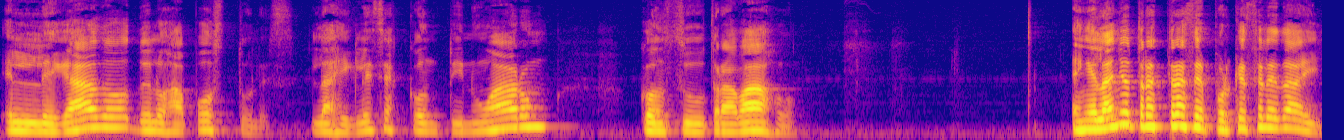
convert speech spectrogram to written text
el legado de los apóstoles. Las iglesias continuaron con su trabajo. En el año 313, ¿por qué se le da ahí?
